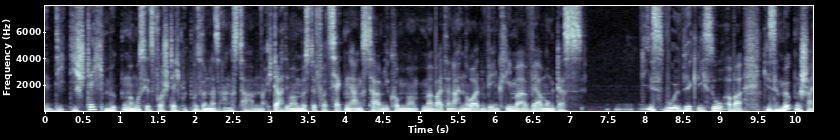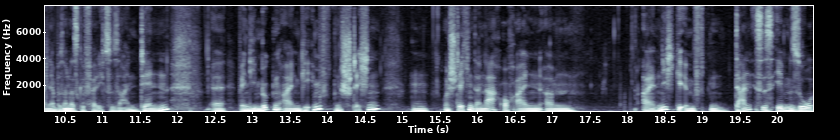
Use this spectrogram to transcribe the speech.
die, die Stechmücken, man muss jetzt vor Stechmücken besonders Angst haben. Ich dachte, man müsste vor Zecken Angst haben, die kommen immer, immer weiter nach Norden wegen Klimaerwärmung. Das ist wohl wirklich so, aber diese Mücken scheinen ja besonders gefährlich zu sein, denn äh, wenn die Mücken einen Geimpften stechen mh, mm, und stechen danach auch einen, ähm, einen nicht geimpften, dann ist es eben so,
